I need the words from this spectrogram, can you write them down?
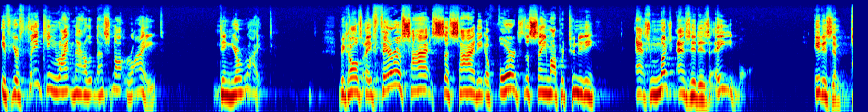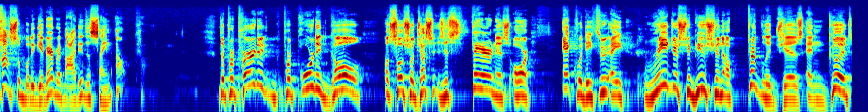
if you're thinking right now that that's not right, then you're right. Because a fair society affords the same opportunity as much as it is able. It is impossible to give everybody the same outcome. The purported, purported goal of social justice is fairness or equity through a redistribution of privileges and goods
